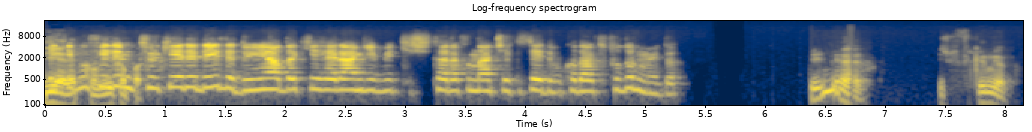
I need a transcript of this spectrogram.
Peki bu film kapat- Türkiye'de değil de dünyadaki herhangi bir kişi tarafından çekilseydi bu kadar tutulur muydu? Bilmiyorum. Hiçbir fikrim yok.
